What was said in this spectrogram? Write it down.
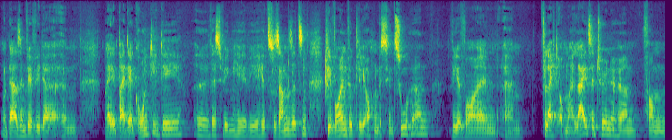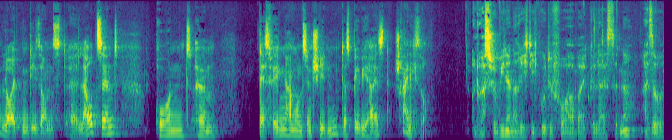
und da sind wir wieder ähm, bei, bei der Grundidee, äh, weswegen hier, wir hier zusammensitzen, wir wollen wirklich auch ein bisschen zuhören. Wir wollen ähm, vielleicht auch mal leise Töne hören von Leuten, die sonst äh, laut sind. Und ähm, deswegen haben wir uns entschieden, das Baby heißt Schrei nicht so. Und du hast schon wieder eine richtig gute Vorarbeit geleistet, ne? Also,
